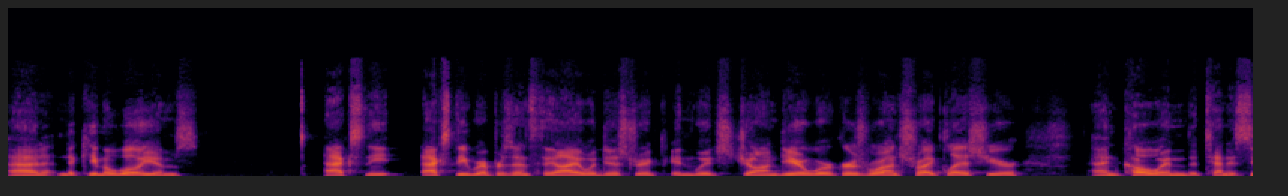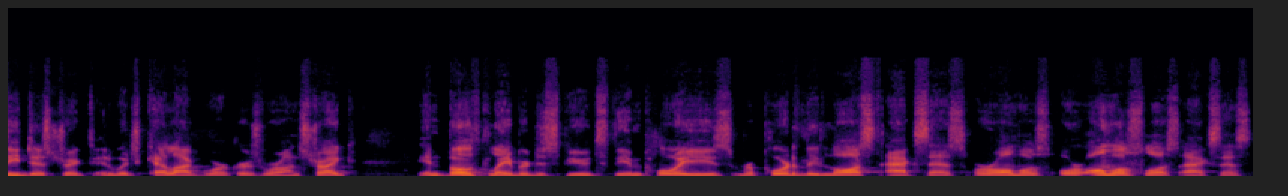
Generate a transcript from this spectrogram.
and Nikema Williams. Axne, represents the Iowa district in which John Deere workers were on strike last year, and Cohen, the Tennessee district in which Kellogg workers were on strike. In both labor disputes, the employees reportedly lost access or almost or almost lost access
